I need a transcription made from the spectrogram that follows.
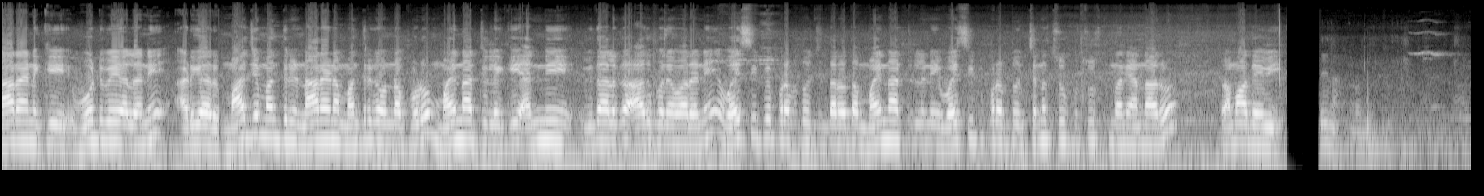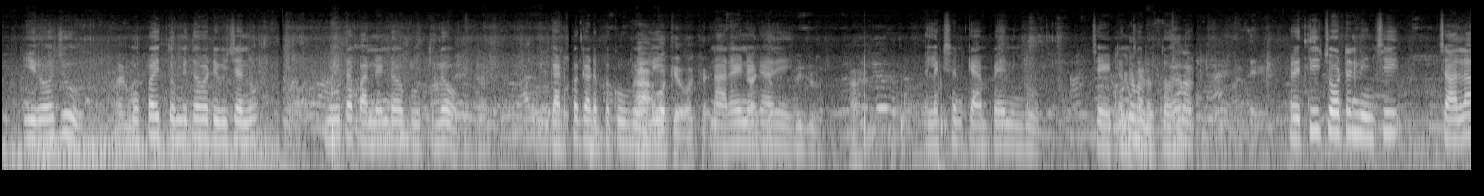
నారాయణకి ఓటు వేయాలని అడిగారు. మాజీ మంత్రి నారాయణ మంత్రిగా ఉన్నప్పుడు మైనార్టీలకి అన్ని విధాలుగా ఆదుకునేవారని వైసీపీ ప్రభుత్వం వచ్చిన తర్వాత మైనార్టీలని వైసీపీ ప్రభుత్వం చిన్న చూపు చూస్తుందని అన్నారు రమాదేవి. ఈరోజు ముప్పై తొమ్మిదవ డివిజను నూట పన్నెండవ బూత్లో గడప గడపకు వెళ్ళి నారాయణ గారి ఎలక్షన్ క్యాంపెయినింగ్ చేయటం జరుగుతోంది. ప్రతి చోట నుంచి చాలా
